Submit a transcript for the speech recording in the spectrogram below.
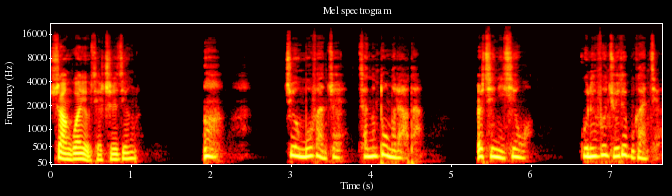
上官有些吃惊了。嗯，只有谋反罪才能动得了他。而且你信我，古灵风绝对不干净。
